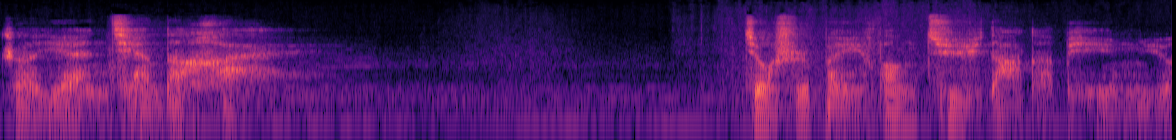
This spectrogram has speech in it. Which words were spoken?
这眼前的海。就是北方巨大的平原。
